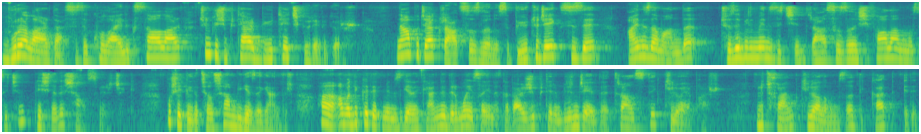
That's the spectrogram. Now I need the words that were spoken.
buralarda size kolaylık sağlar. Çünkü Jüpiter büyüteç görevi görür. Ne yapacak? Rahatsızlığınızı büyütecek size. Aynı zamanda çözebilmeniz için, rahatsızlığın şifalanması için peşine de şans verecek. Bu şekilde çalışan bir gezegendir. Ha ama dikkat etmeniz gereken nedir? Mayıs ayına kadar Jüpiter'in birinci evde transiti kilo yapar. Lütfen kilo alımınıza dikkat edin.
